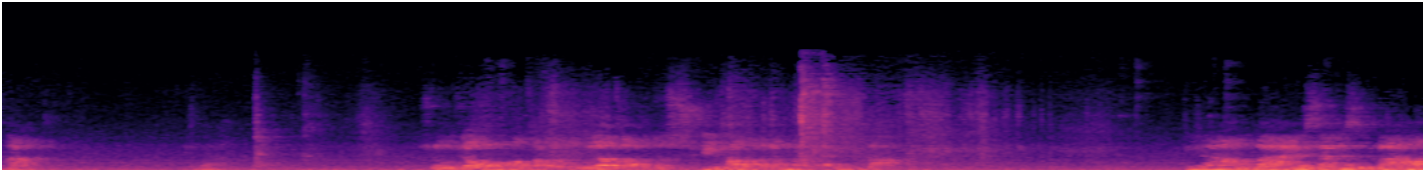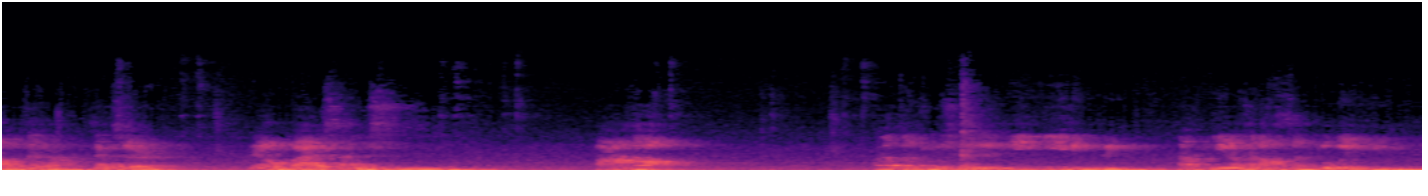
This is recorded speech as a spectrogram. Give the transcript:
是吗？对吧？所以我就要往后找，我要找这个序号到两百三。两百三十八号你在哪？在这儿。两百三十八号，它的分数是一一零零，那你会看到很多个一一零零。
